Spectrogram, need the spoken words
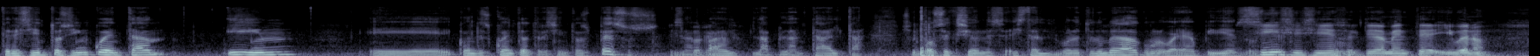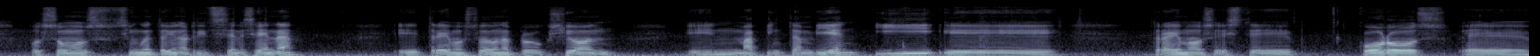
350 y eh, con descuento de 300 pesos. La, la, planta alta. Son dos secciones. Ahí está el boleto numerado, como lo vayan pidiendo. Sí, sí, sí, efectivamente. Y bueno, pues somos 51 artistas en escena. Eh, traemos toda una producción en mapping también y eh, traemos este coros, eh,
